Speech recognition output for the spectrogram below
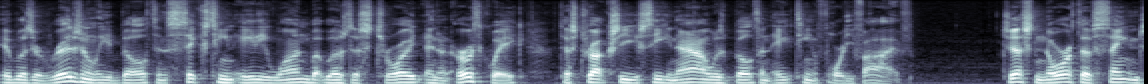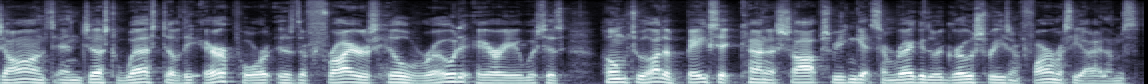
It was originally built in 1681 but was destroyed in an earthquake. The structure you see now was built in 1845. Just north of St. John's and just west of the airport is the Friars Hill Road area, which is home to a lot of basic kind of shops where you can get some regular groceries and pharmacy items.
